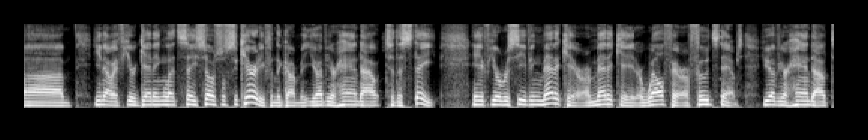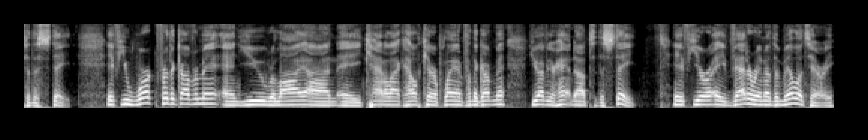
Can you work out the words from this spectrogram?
um, you know, if you're getting, let's say, Social Security from the government, you have your hand out to the state. If you're receiving Medicare or Medicaid or welfare or food stamps, you have your hand out to the state. If you work for the government and you rely on a Cadillac healthcare plan from the government, you have your hand out to the state if you're a veteran of the military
